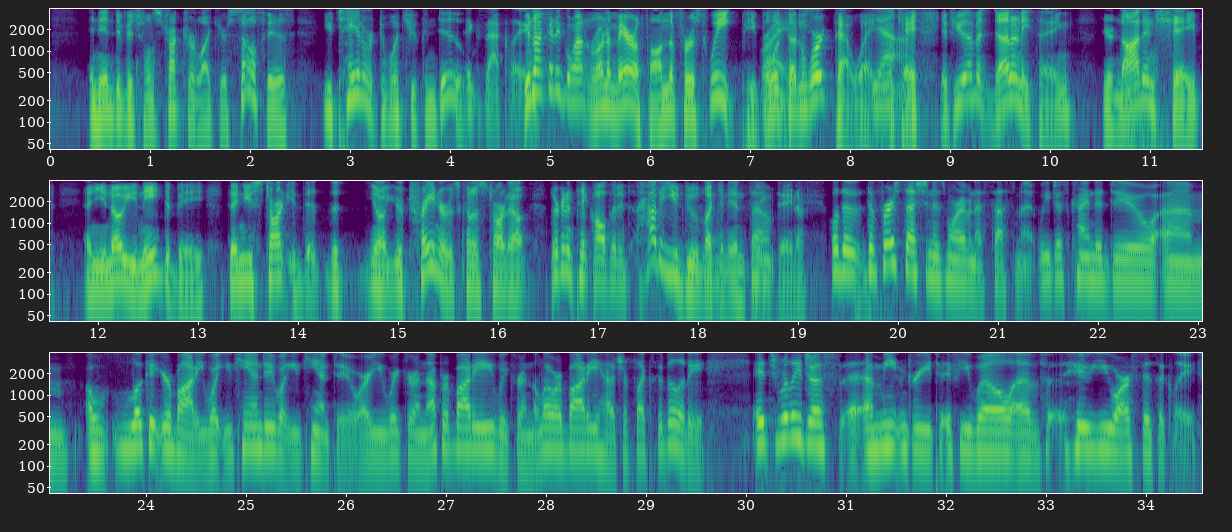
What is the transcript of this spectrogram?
an individual instructor like yourself, is you tailor it to what you can do. Exactly. You're not going to go out and run a marathon the first week, people. Right. It doesn't work that way. Yeah. Okay. If you haven't done anything, you're not in shape, and you know you need to be, then you start the, the you know your trainer is going to start out. They're going to take all that. In, how do you do like an intake, So- Dana? Well, the the first session is more of an assessment. We just kind of do um, a look at your body, what you can do, what you can't do. Are you weaker in the upper body, weaker in the lower body? How's your flexibility? It's really just a meet and greet, if you will, of who you are physically.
